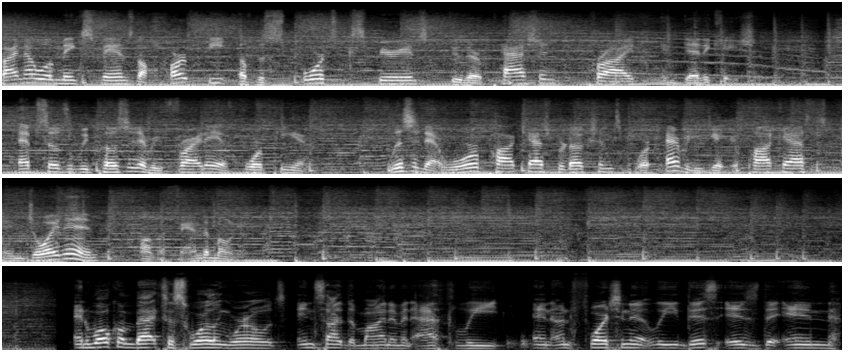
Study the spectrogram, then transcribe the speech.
Find out what makes fans the heartbeat of the sports experience through their passion, pride, and dedication. Episodes will be posted every Friday at 4 p.m. Listen at Roar Podcast Productions wherever you get your podcasts and join in on the Fandemonium. And welcome back to Swirling Worlds Inside the Mind of an Athlete. And unfortunately, this is the end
